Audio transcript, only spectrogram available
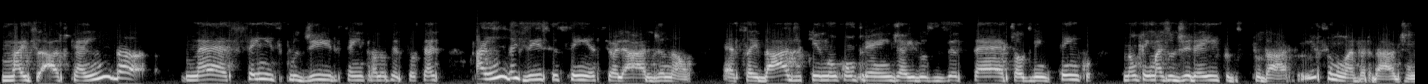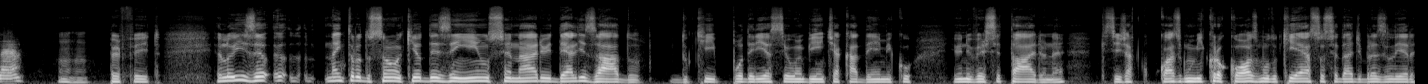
Mas acho que ainda, né, sem explodir, sem entrar nas redes sociais, ainda existe sim esse olhar de não essa idade que não compreende aí dos 17 aos 25, não tem mais o direito de estudar. Isso não é verdade, né? Uhum, perfeito. Heloísa, eu, eu, na introdução aqui eu desenhei um cenário idealizado do que poderia ser o ambiente acadêmico e universitário, né? Que seja quase um microcosmo do que é a sociedade brasileira.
